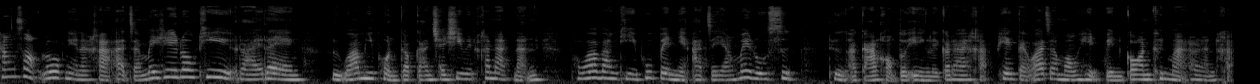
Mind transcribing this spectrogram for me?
ทั้งสองโรคเนี่ยนะคะ อาจจะไม่ใช่โรคที่ร้ายแรง หรือว่ามีผลกับการใช้ชีวิตขนาดนั้น เพราะว่าบางทีผู้เป็นเนี่ยอาจจะยังไม่รู้สึกถึงอาการของตัวเองเลยก็ได้ค่ะ เพียงแต่ว่าจะมองเห็นเป็นก้อนขึ้นมาเท่านั้นค่ะ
